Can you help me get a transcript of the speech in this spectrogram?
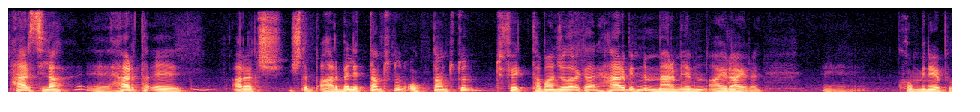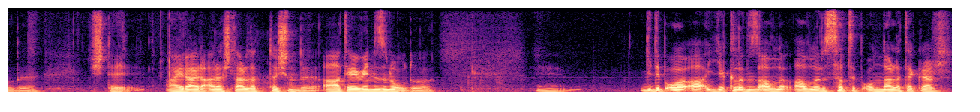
Her silah, e, her e, araç, işte arbeletten tutun, oktan tutun, tüfek, tabancalara kadar her birinin mermilerinin ayrı ayrı e, kombine yapıldığı, işte ayrı ayrı araçlarda taşındığı, ATV'nizin olduğu, e, gidip o yakaladığınız avla, avları satıp onlarla tekrar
